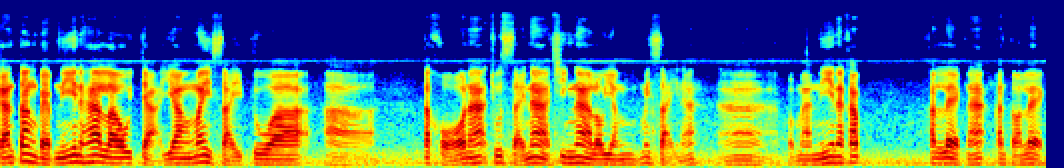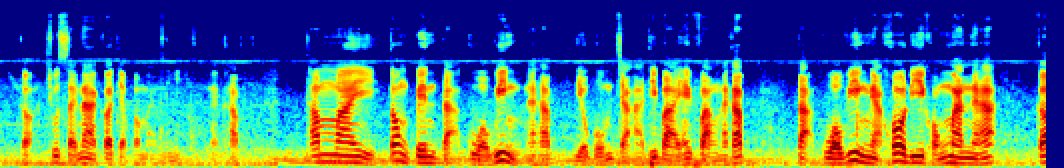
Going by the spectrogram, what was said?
การตั้งแบบนี้นะฮะเราจะยังไม่ใส่ตัวตะขอนะฮะชุดสายหน้าชิ่งหน้าเรายังไม่ใส่นะอ่าประมาณนี้นะครับ ขั้นแรกนะฮะขั้นตอนแรกก็ชุดสายหน้าก็จะประมาณนี้นะครับทำไมต้องเป็นตะกัววิ่งนะครับ เดี๋ยวผมจะอธิบายให้ฟังนะครับ ตะกัววิ่งเนี่ยข้อดีของมันนะฮะก็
